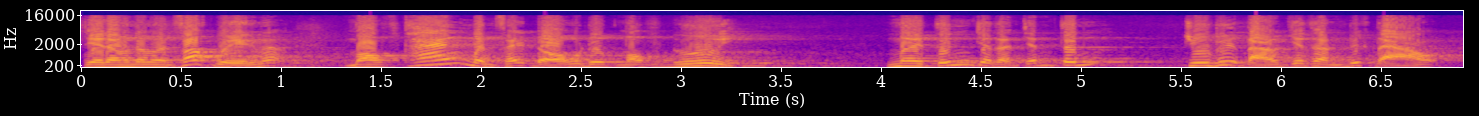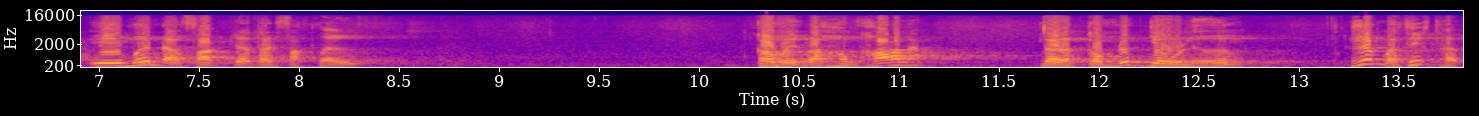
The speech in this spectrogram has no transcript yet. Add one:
Về đồng thời mình phát nguyện đó, một tháng mình phải độ được một người mê tín trở thành chánh tín, chưa biết đạo trở thành biết đạo yêu mến đạo phật trở thành phật tử. Công việc đó không khó lắm đó là công đức vô lượng. Rất là thiết thực.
